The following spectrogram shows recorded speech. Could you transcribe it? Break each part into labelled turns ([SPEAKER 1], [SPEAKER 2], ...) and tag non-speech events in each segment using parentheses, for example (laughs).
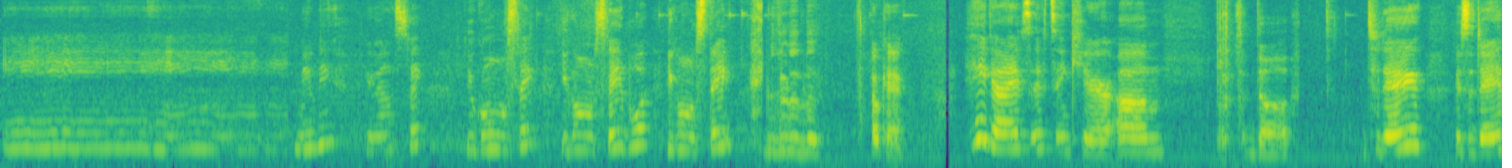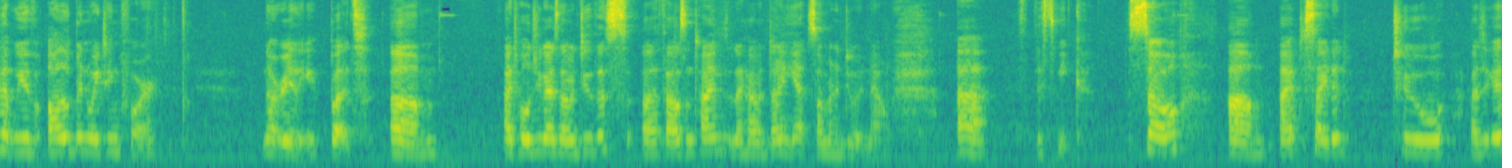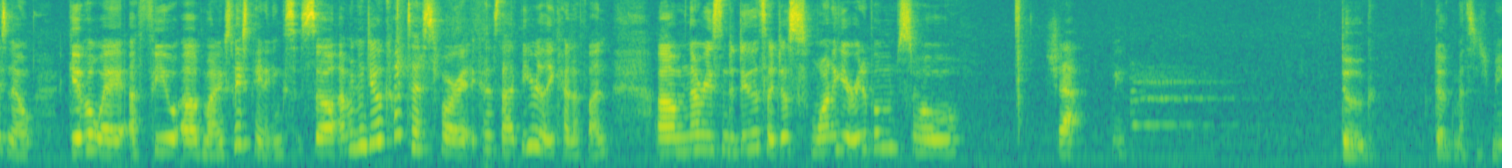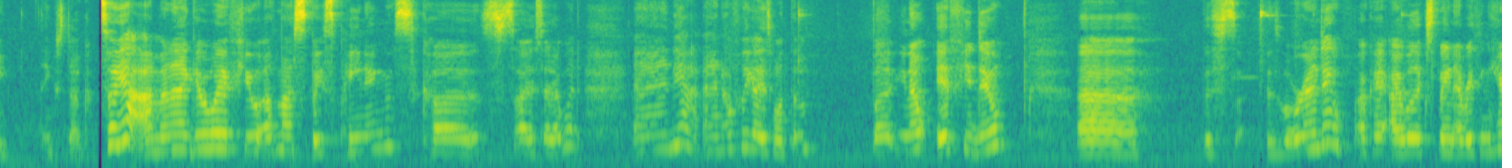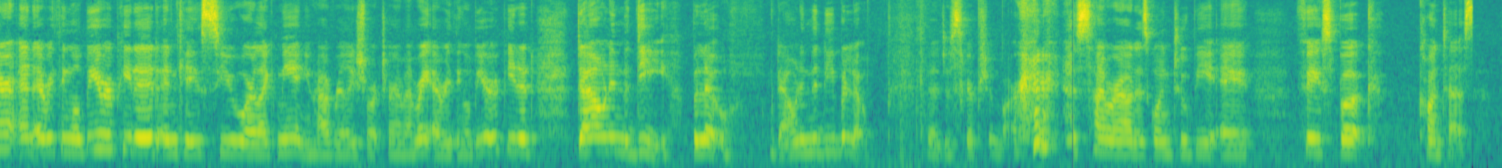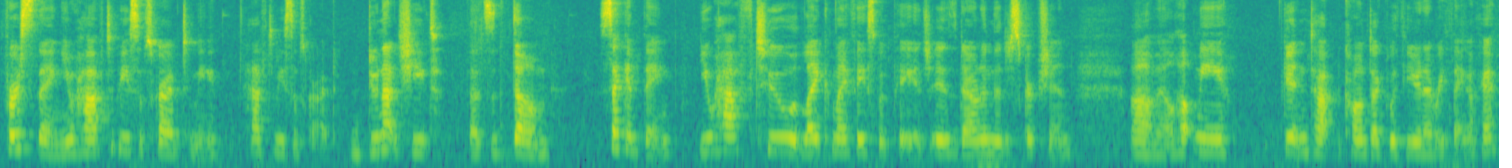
[SPEAKER 1] Maybe? You gonna stay? You gonna stay? You gonna stay, boy? You gonna stay? (laughs) okay. Hey guys, it's Ink here. Um, (laughs) duh. Today is the day that we've all been waiting for. Not really, but um, I told you guys I would do this a thousand times and I haven't done it yet, so I'm gonna do it now. Uh, this week. So, um, I have decided to, as you guys know, give away a few of my space paintings. So I'm gonna do a contest for it because that'd be really kind of fun. Um, no reason to do this, I just want to get rid of them, so shut up. Doug. Doug messaged me. Thanks, Doug. So yeah, I'm gonna give away a few of my space paintings because I said I would. And yeah, and hopefully you guys want them. But, you know, if you do, uh, this is what we're gonna do. Okay, I will explain everything here and everything will be repeated in case you are like me and you have really short-term memory. Everything will be repeated down in the D below. Down in the D below. The description bar. (laughs) this time around is going to be a Facebook contest. First thing, you have to be subscribed to me. Have to be subscribed. Do not cheat. That's dumb. Second thing, you have to like my Facebook page. It is down in the description. Um, it'll help me get in contact with you and everything, okay?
